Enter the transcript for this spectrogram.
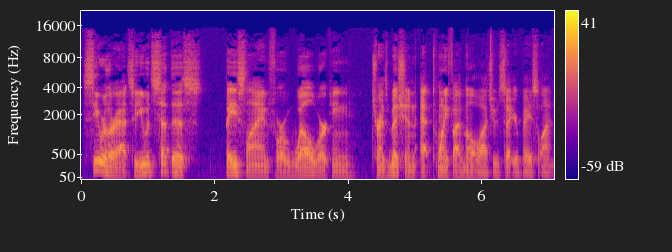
see where they're at. So you would set this baseline for a well working transmission at 25 milliwatts. You would set your baseline.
